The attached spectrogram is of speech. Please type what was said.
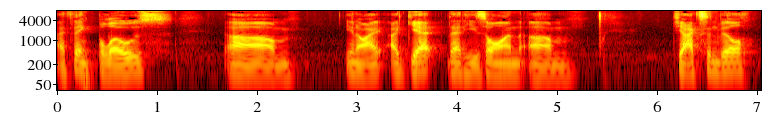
I think, blows. Um, you know, I, I get that he's on um, Jacksonville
